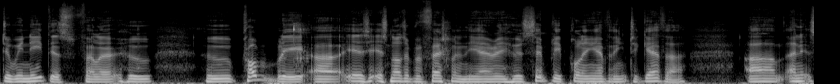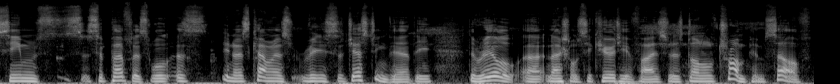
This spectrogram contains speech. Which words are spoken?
do we need this fellow who?" Who probably uh, is, is not a professional in the area, who's simply pulling everything together um, and it seems superfluous. Well, as you know, as Cameron is really suggesting there, the the real uh, national security advisor is Donald Trump himself,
